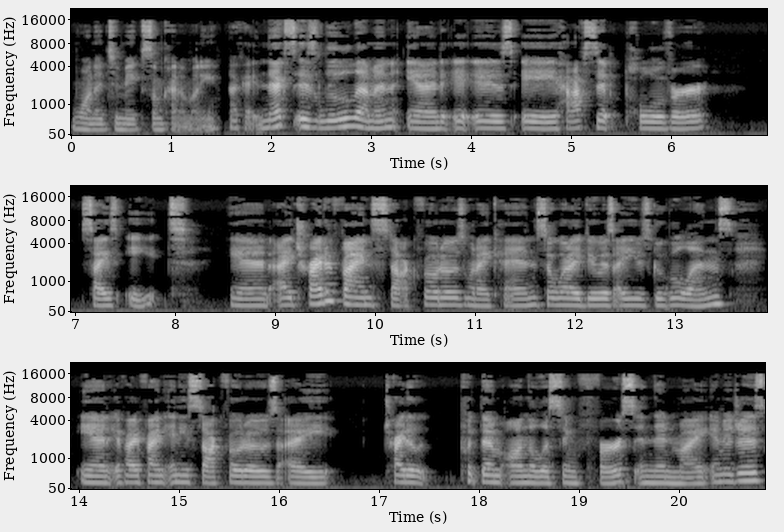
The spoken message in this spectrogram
wanted to make some kind of money. Okay, next is Lululemon, and it is a half zip pullover size 8 and I try to find stock photos when I can. So what I do is I use Google Lens and if I find any stock photos, I try to put them on the listing first and then my images.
